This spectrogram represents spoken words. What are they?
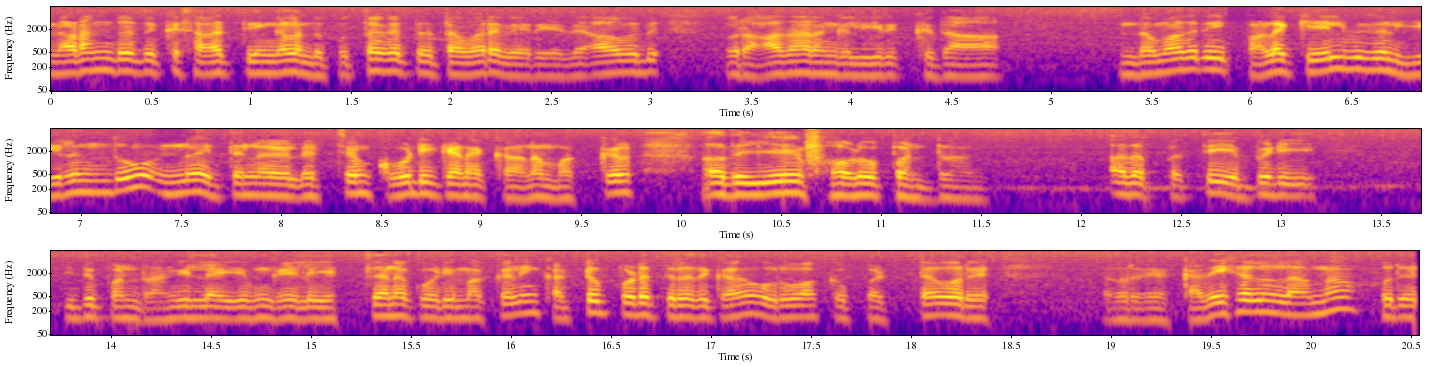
நடந்ததுக்கு சாத்தியங்கள் அந்த புத்தகத்தை தவிர வேறு ஏதாவது ஒரு ஆதாரங்கள் இருக்குதா? இந்த மாதிரி பல கேள்விகள் இருந்தும் இன்னும் இத்தனை லட்சம் கோடிக்கணக்கான மக்கள் அதையே ஃபாலோ பண்ணுறாங்க அதை பற்றி எப்படி இது பண்ணுறாங்க இல்லை இவங்கள எத்தனை கோடி மக்களையும் கட்டுப்படுத்துறதுக்காக உருவாக்கப்பட்ட ஒரு ஒரு கதைகள் இல்லாமல் ஒரு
